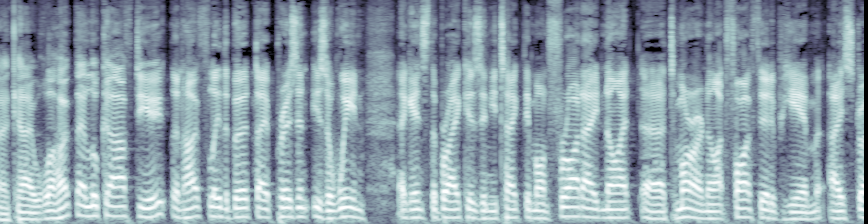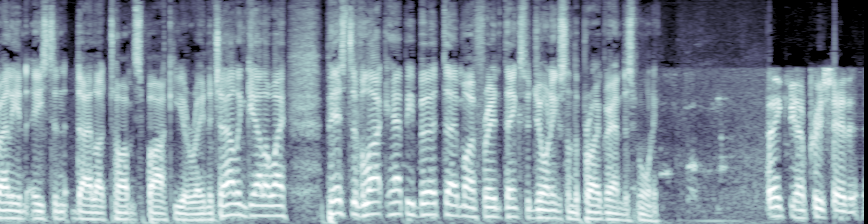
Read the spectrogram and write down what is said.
okay. Well, I hope they look after you, and hopefully the birthday present is a win against the Breakers, and you take them on Friday night, uh, tomorrow night, 5:30 p.m. Australian Eastern Daylight Time, Spark Arena. Jaylin Galloway, best of luck. Happy birthday, my friend. Thanks for joining us on the program this morning. thank you. I appreciate it.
